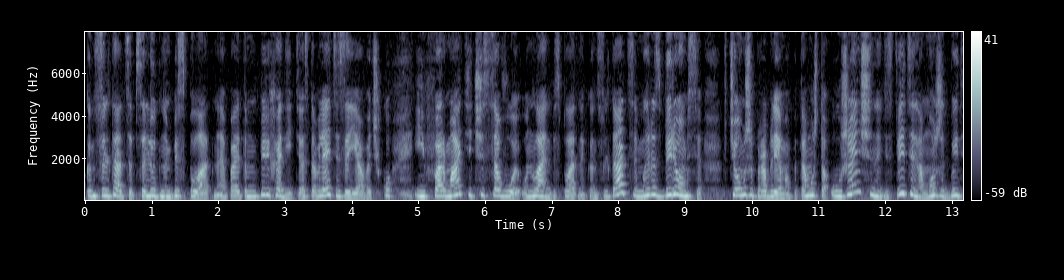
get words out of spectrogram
консультация абсолютно бесплатная, поэтому переходите, оставляйте заявочку, и в формате часовой онлайн бесплатной консультации мы разберемся, в чем же проблема. Потому что у женщины действительно может быть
